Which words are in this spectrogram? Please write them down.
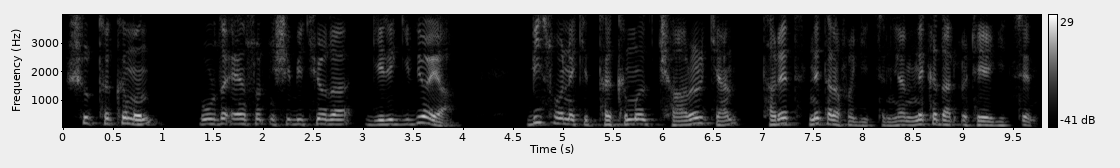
şu takımın burada en son işi bitiyor da geri gidiyor ya. Bir sonraki takımı çağırırken taret ne tarafa gitsin yani ne kadar öteye gitsin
